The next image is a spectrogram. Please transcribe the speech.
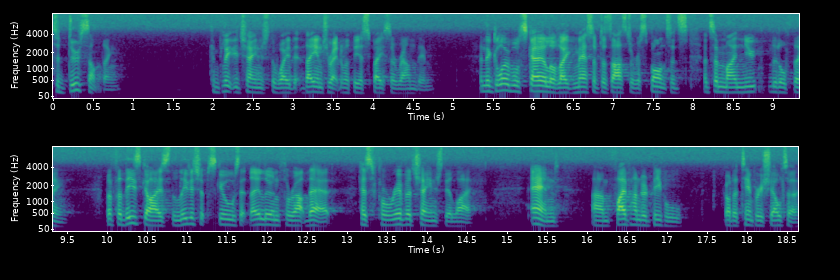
to do something completely changed the way that they interact with their space around them. In the global scale of like massive disaster response, it's, it's a minute little thing. But for these guys, the leadership skills that they learned throughout that has forever changed their life. And um, 500 people got a temporary shelter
